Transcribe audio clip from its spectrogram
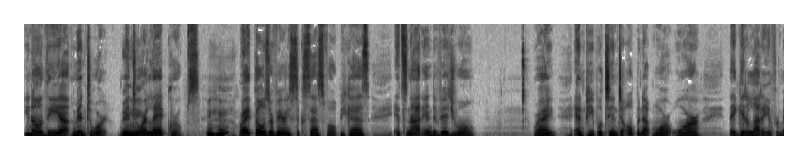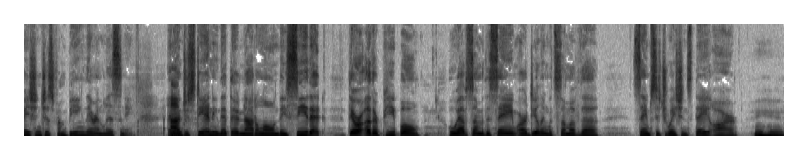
you know the uh, mentor mentor led mm. groups, mm-hmm. right? Those are very successful because it's not individual, right? And people tend to open up more, or they get a lot of information just from being there and listening and uh, understanding that they're not alone. They see that there are other people who have some of the same, are dealing with some of the same situations they are. Mm-hmm.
